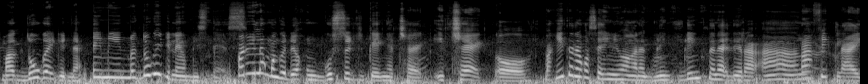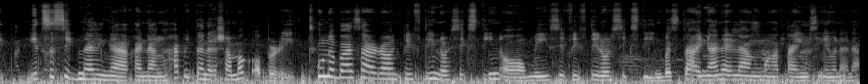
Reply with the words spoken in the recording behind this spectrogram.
magdugay gud na. I mean, magdugay gud na ang business. Pari lang magud akong gusto jud kay nga check, i-check. Oh, pakita na ko sa inyo nga nag-blink-blink na na dira ang traffic light. It's a signal nga kanang hapit na na siya mag-operate. Kung nabasa around 15 or 16 o oh, may si 15 or 16, basta nga na lang mga times ngayon na na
